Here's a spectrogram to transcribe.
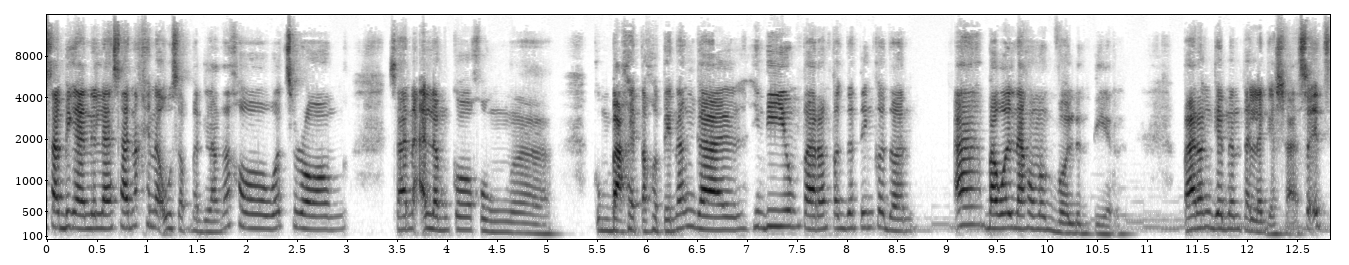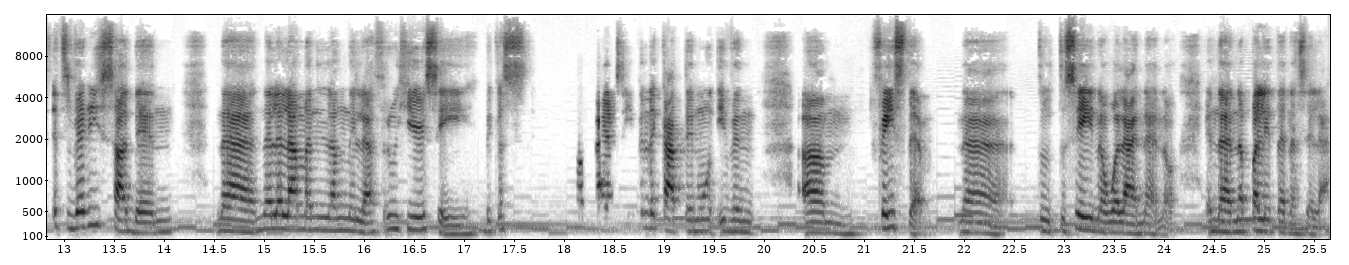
sabi nga nila, sana kinausap man lang ako, what's wrong? Sana alam ko kung uh, kung bakit ako tinanggal. Hindi yung parang pagdating ko doon, ah, bawal na ako mag-volunteer. Parang ganun talaga siya. So it's it's very sudden na nalalaman lang nila through hearsay because sometimes even the captain won't even um, face them na to, to say na wala na no and na napalitan na sila.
